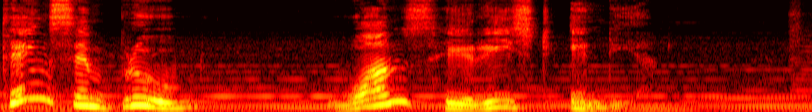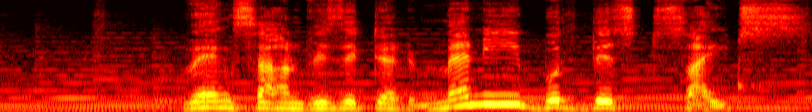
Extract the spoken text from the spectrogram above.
Things improved once he reached India. Hueng Tsang visited many Buddhist sites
